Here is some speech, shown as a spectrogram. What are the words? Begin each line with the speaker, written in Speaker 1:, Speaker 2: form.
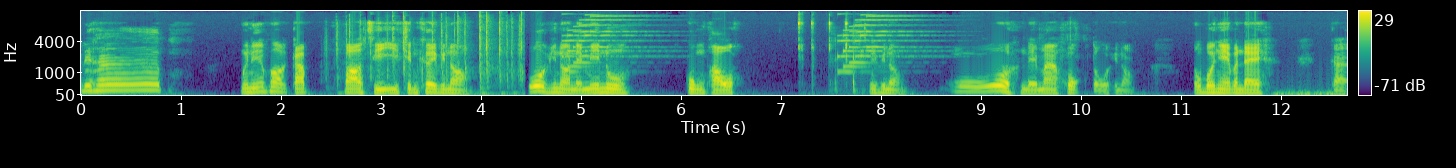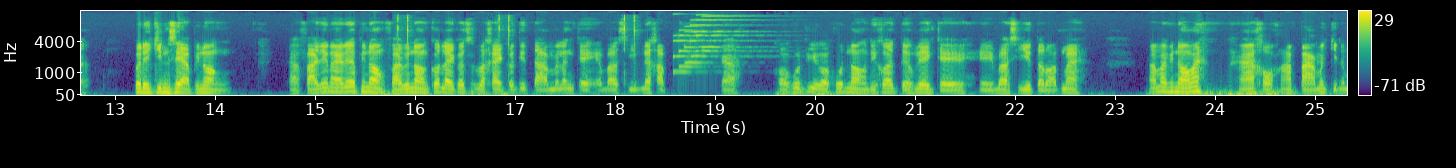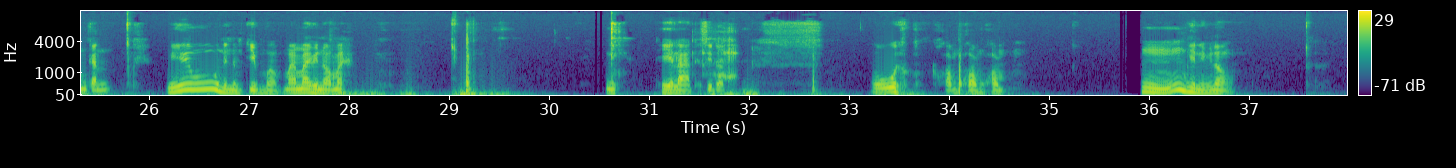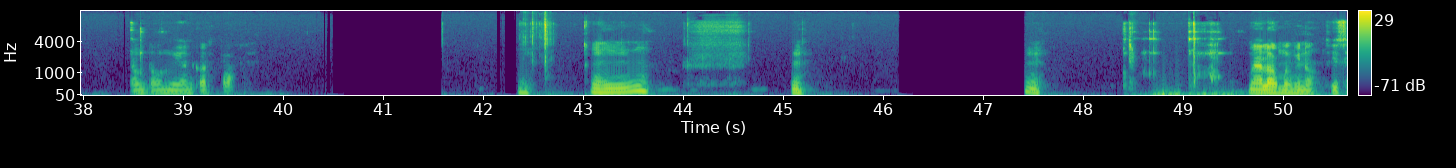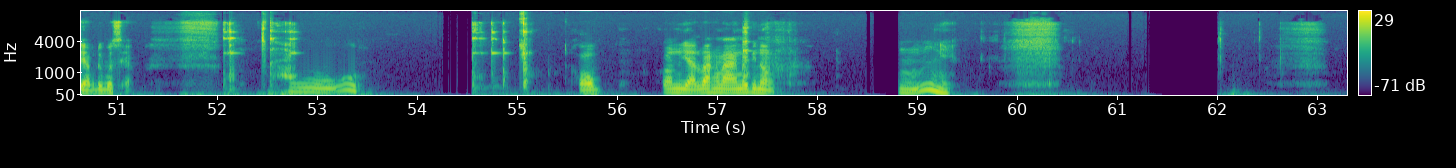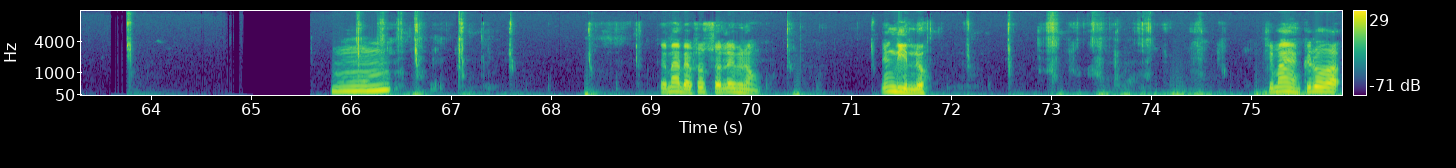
Speaker 1: วัสดีครับวันนี้พ่อกับเปาสีอีกเช่นเคยพี่น้อง โอ้พี่น้องในเมนูกุ้งเผานี่พี่น้อง โอ้ได้มาหกตัวพี่น้องตัวโบใหญ่บันไดก็เพื่อได้กินแซ่บพี่น้องก็ฝากจังหน่อยเด้อพี่น้องฝากพี่น้องกดไลค์กดซับสไครต์กดติดตามเป็นกำลังใจให้บาซีนะครับก็ขอคุณพี่ขอคุณน้องที่คอยเติมแรงใจให้บาซีอยู่ตลอดมามามาพี่น้องมาหาขอหาปลามากินน้ำกัน นิ้วเดี๋ยวน้ำจิ้มผมมามาพี่น้องมา เทลาดสิดอกโอ้ยขอมขอมขอมอืมเห็นไหมพี่น้องต้องต้องเนื้อก่อนปอกอืมอืมอืมมาลองเบิ่งพี่น้องสีแสบหรือบ่แสบโอ้ขอขออนุญาตวางล่างด้วยพี่น้อง อืมนี่ อืมเกิดมาแบบสดๆเลยพี่น้อง ยังดินอยู่ซื้อมากิโลละ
